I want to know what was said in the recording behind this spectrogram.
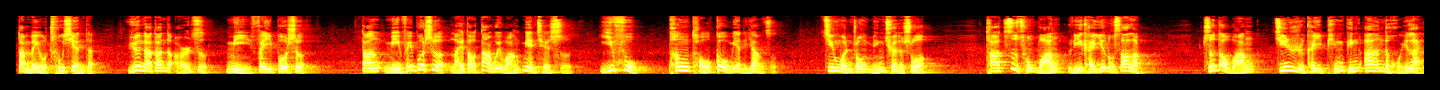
但没有出现的约拿丹的儿子米菲波设。当米菲波设来到大卫王面前时，一副蓬头垢面的样子。经文中明确的说，他自从王离开耶路撒冷，直到王今日可以平平安安的回来，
